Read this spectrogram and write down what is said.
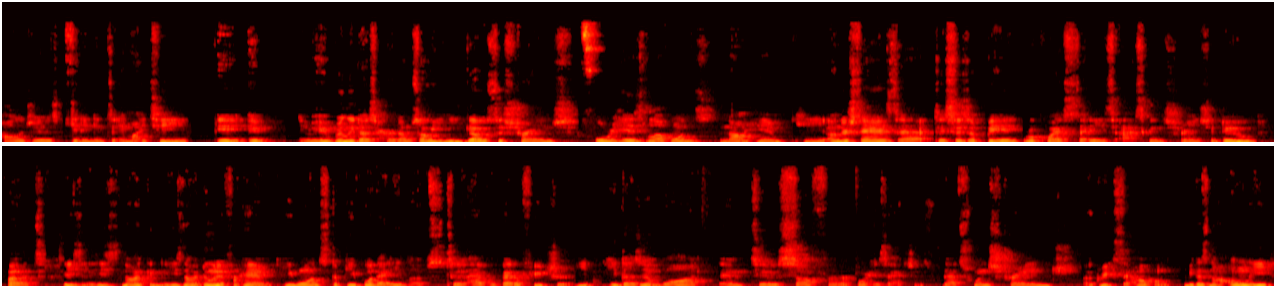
colleges, getting into MIT, it, it it really does hurt him. So he goes to Strange for his loved ones, not him. He understands that this is a big request that he's asking Strange to do, but he's he's not he's not doing it for him. He wants the people that he loves to have a better future. He he doesn't want them to suffer for his actions. That's when Strange agrees to help him because not only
